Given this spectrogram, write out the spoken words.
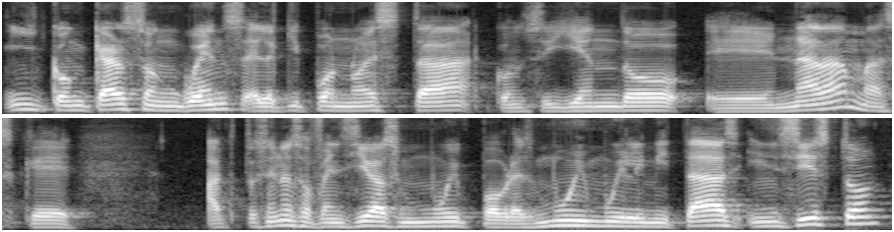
Y con Carson Wentz el equipo no está consiguiendo eh, nada más que actuaciones ofensivas muy pobres, muy, muy limitadas. Insisto,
